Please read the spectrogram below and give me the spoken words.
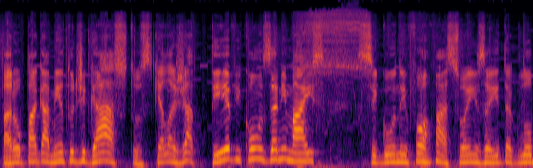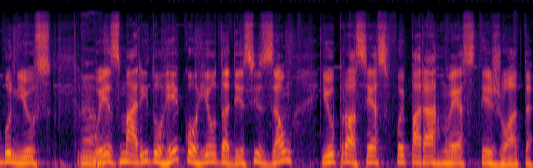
para o pagamento de gastos que ela já teve com os animais, segundo informações aí da Globo News. O ex-marido recorreu da decisão e o processo foi parar no STJ.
